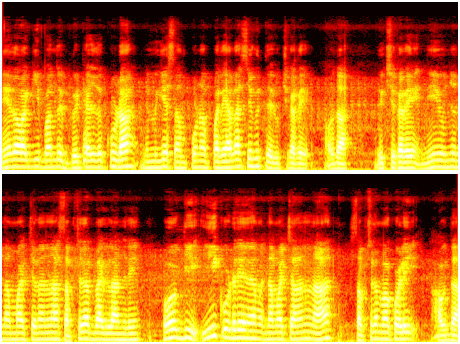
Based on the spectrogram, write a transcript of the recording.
ನೇರವಾಗಿ ಬಂದು ಭೇಟಿಯಾದರೂ ಕೂಡ ನಿಮಗೆ ಸಂಪೂರ್ಣ ಪರಿಹಾರ ಸಿಗುತ್ತೆ ವೀಕ್ಷಕರೇ. ಹೌದಾ? ವೀಕ್ಷಕರೇ, ನೀವು ಇನ್ನೂ ನಮ್ಮ ಚಾನಲ್ನ ಸಬ್ಸ್ಕ್ರೈಬ್ ಆಗಿಲ್ಲ ಅಂದರೆ ಹೋಗಿ ಈ ಕೂಡಲೇ ನಮ್ಮ ನಮ್ಮ ಚಾನಲ್ನ ಸಬ್ಸ್ಕ್ರೈಬ್ ಮಾಡ್ಕೊಳ್ಳಿ. ಹೌದಾ?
